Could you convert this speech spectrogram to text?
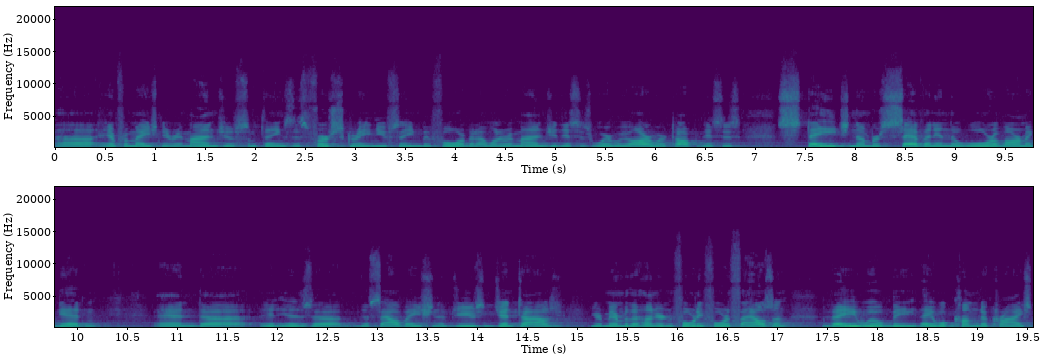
uh, information and remind you of some things. This first screen you've seen before, but I want to remind you this is where we are. We're talking, this is stage number seven in the War of Armageddon and uh, it is uh, the salvation of Jews and Gentiles. You remember the 144,000? They will be they will come to Christ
